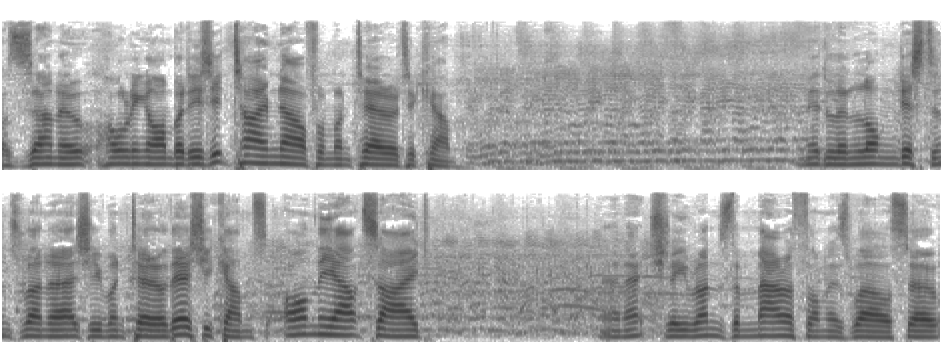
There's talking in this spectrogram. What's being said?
Lozano holding on, but is it time now for Monteiro to come? Middle and long distance runner, actually, Monteiro. There she comes on the outside and actually runs the marathon as well. So,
